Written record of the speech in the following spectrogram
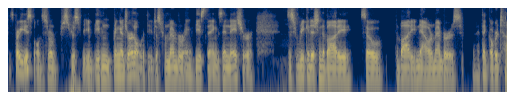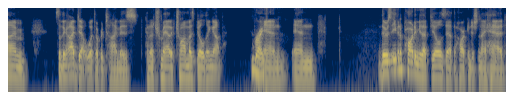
it's very useful. Just, or just, just even bring a journal with you just remembering these things in nature. Just reconditioning the body so the body now remembers. I think over time something i've dealt with over time is kind of traumatic traumas building up. Right. And and there's even a part of me that feels that the heart condition i had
